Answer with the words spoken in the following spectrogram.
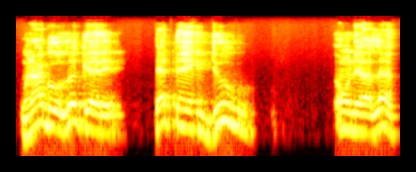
When I go look at it, that thing due on the 11th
